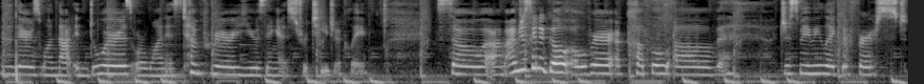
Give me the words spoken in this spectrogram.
and then there's one that endures or one is temporary, using it strategically. So um, I'm just gonna go over a couple of just maybe like the first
